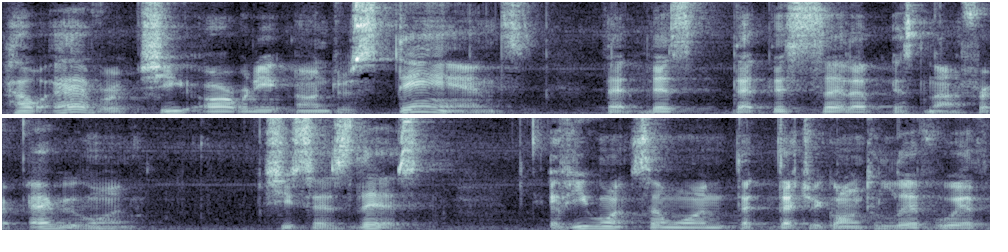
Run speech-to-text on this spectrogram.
However, she already understands that this that this setup is not for everyone. She says this: if you want someone that, that you're going to live with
